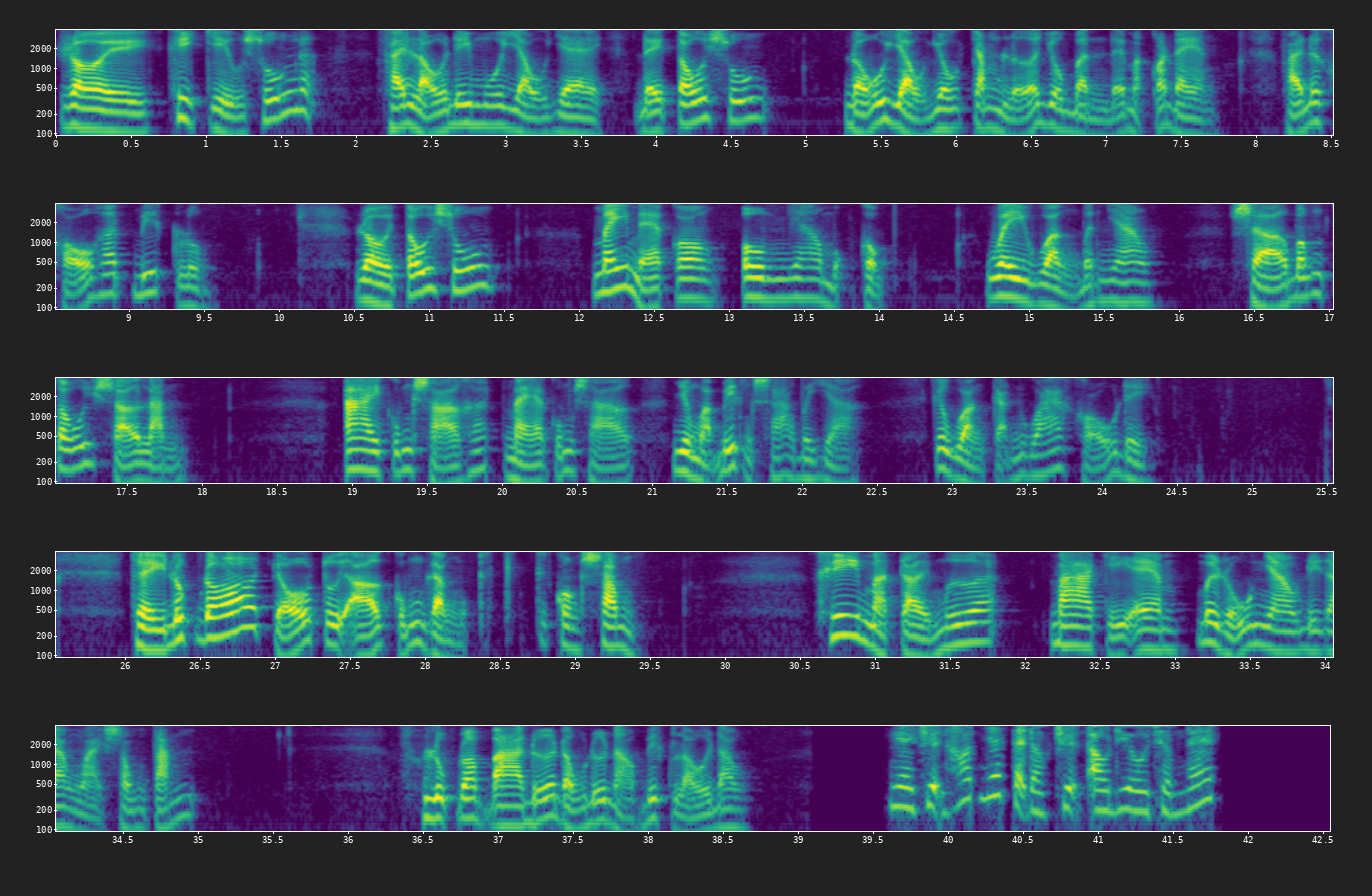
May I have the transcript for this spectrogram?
Rồi khi chiều xuống đó, phải lội đi mua dầu về để tối xuống đổ dầu vô châm lửa vô bình để mà có đèn. Phải nó khổ hết biết luôn. Rồi tối xuống, mấy mẹ con ôm nhau một cục, quay quần bên nhau, sợ bóng tối, sợ lạnh. Ai cũng sợ hết, mẹ cũng sợ, nhưng mà biết làm sao bây giờ. Cái hoàn cảnh quá khổ đi. Thì lúc đó chỗ tôi ở cũng gần một cái, cái con sông. Khi mà trời mưa, ba chị em mới rủ nhau đi ra ngoài sông tắm. Lúc đó ba đứa đâu đứa nào biết lội đâu. Nghe chuyện hot nhất tại đọc truyện audio.net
